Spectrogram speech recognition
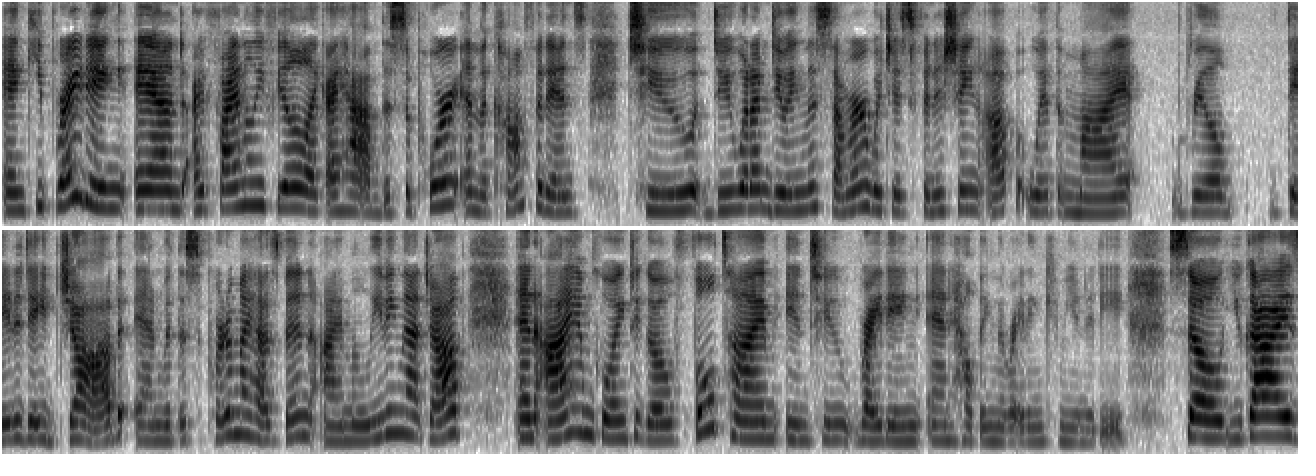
and keep writing. And I finally feel like I have the support and the confidence to do what I'm doing this summer which is finishing up with my real day-to-day -day job and with the support of my husband I'm leaving that job and I am going to go full-time into writing and helping the writing community. So you guys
